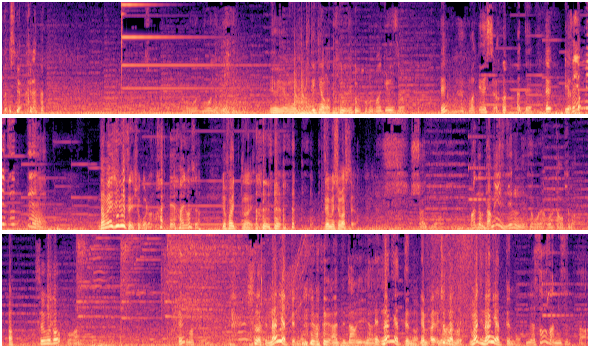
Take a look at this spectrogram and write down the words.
とどうしようかなどうやねいやいやもう復帰できなかったよね。負けでしょ。え？負けでしょ。だってえ？いや全滅って。ダメージレースでしょこれ。いはいえ入りました？よや入ってないです。全滅しましたよ。しゃあいあでもダメージ出るんだよさこれ。俺倒せば。あそういうこと？わかんない。ですけどいきますちょっと待って何やってんの？よあってダメいや。え何やってんの？えちょっと待ってマジ何やってんの？いや操作ミスった。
